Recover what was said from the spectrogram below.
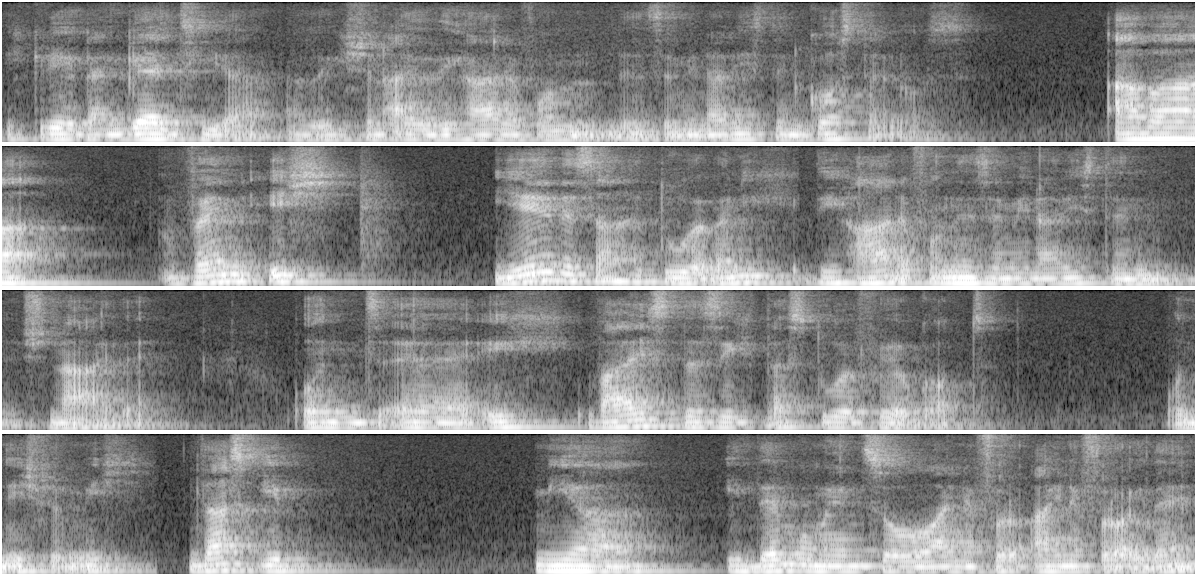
ich kriege kein Geld hier. Also ich schneide die Haare von den Seminaristen kostenlos. Aber wenn ich jede Sache tue, wenn ich die Haare von den Seminaristen schneide und äh, ich weiß, dass ich das tue für Gott und nicht für mich, das gibt mir in dem Moment so eine, eine Freude.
